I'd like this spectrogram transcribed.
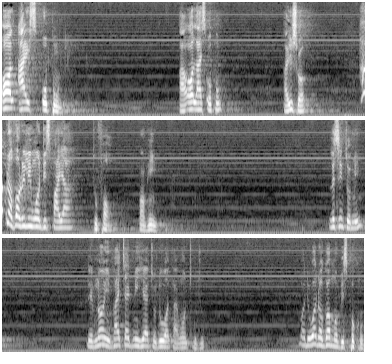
All eyes open. Are all eyes open? Are you sure? How many of us really want this fire to fall on him? Listen to me. They've not invited me here to do what I want to do. But the word of God must be spoken.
